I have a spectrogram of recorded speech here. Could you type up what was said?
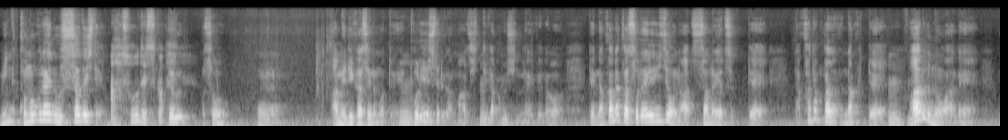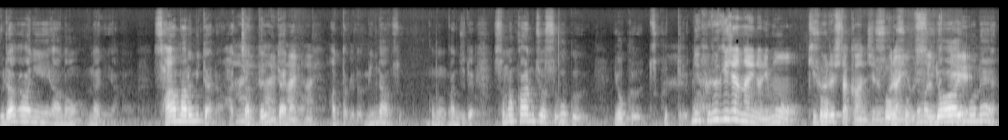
みんなこのぐらいの薄さでしたよ。あそうですか。でうそう、うん、アメリカ製のもってね、うん。ポリエステルが混じってたかもしれないけど、でなかなかそれ以上の厚さのやつってなかなかなくて、うんあるのはね裏側にあの何あのサーマルみたいなの貼っちゃってるみたいなのあったけどみんなそこの感じでその感じをすごくよく作ってるなね古着じゃないのにもう着古した感じのぐらいの薄くこの色合いもてね。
